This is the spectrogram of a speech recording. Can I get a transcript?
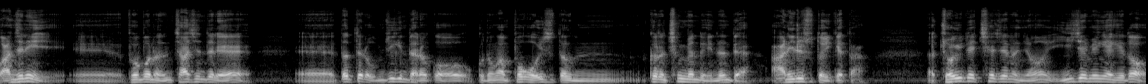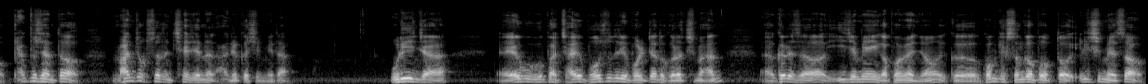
완전히 에, 법원은 자신들의 에, 뜻대로 움직인다라고 그동안 보고 있었던 그런 측면도 있는데 아닐 수도 있겠다. 어, 조의대 체제는요 이재명에게도 100% 만족스러운 체제는 아닐 것입니다. 우리 이제 애국급파 자유 보수들이 볼 때도 그렇지만 어, 그래서 이재명이가 보면요 그 공직선거법도 1심에서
